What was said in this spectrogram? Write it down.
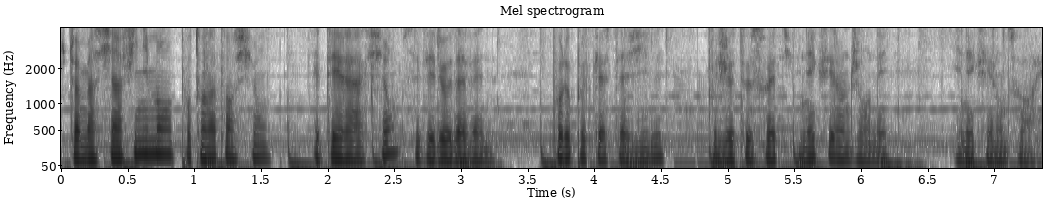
Je te remercie infiniment pour ton attention et tes réactions. C'était Léo Daven pour le podcast Agile et je te souhaite une excellente journée et une excellente soirée.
